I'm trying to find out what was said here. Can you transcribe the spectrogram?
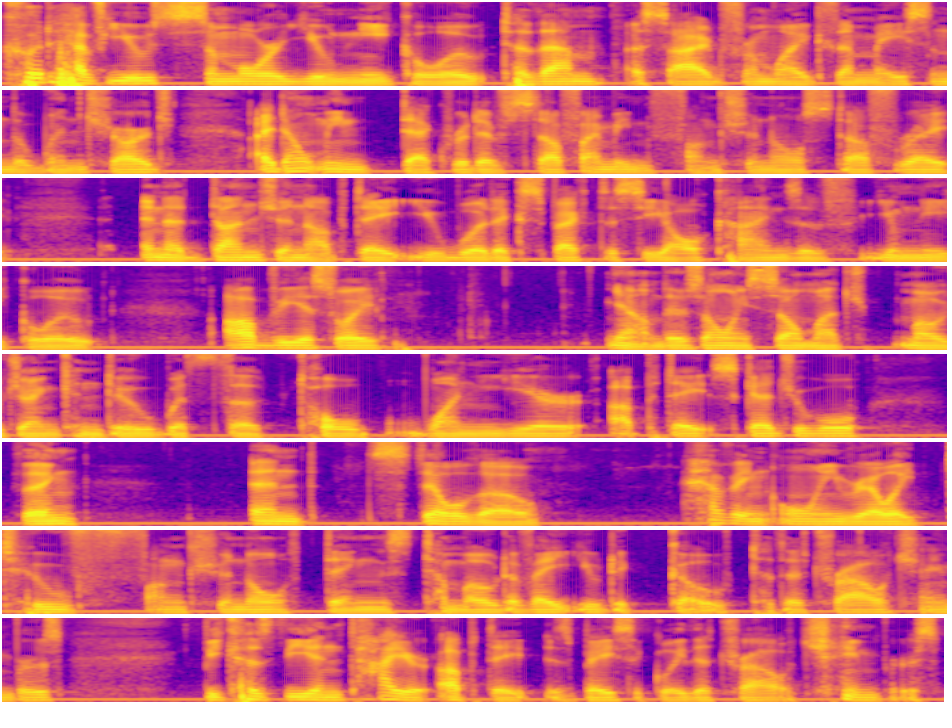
could have used some more unique loot to them aside from like the mace and the wind charge. I don't mean decorative stuff, I mean functional stuff, right? In a dungeon update, you would expect to see all kinds of unique loot. Obviously, you know, there's only so much Mojang can do with the whole one year update schedule thing. And still, though, having only really two functional things to motivate you to go to the trial chambers because the entire update is basically the trial chambers.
